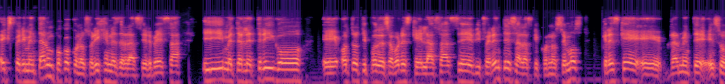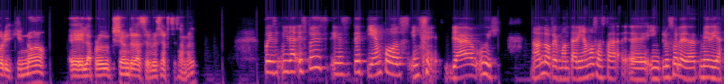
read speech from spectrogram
experimentar un poco con los orígenes de la cerveza y meterle trigo, eh, otro tipo de sabores que las hace diferentes a las que conocemos. ¿Crees que eh, realmente eso originó la producción de la cerveza artesanal? Pues mira, esto es, es de tiempos y ya, uy, ¿no? Nos remontaríamos hasta eh, incluso la Edad Media.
